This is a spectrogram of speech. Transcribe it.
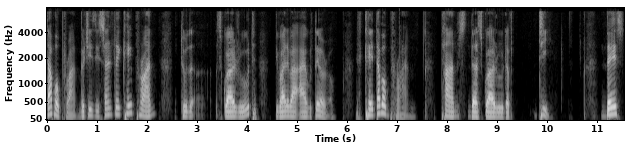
double prime, which is essentially k prime to the square root divided by x0, k double prime times the square root of t. This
